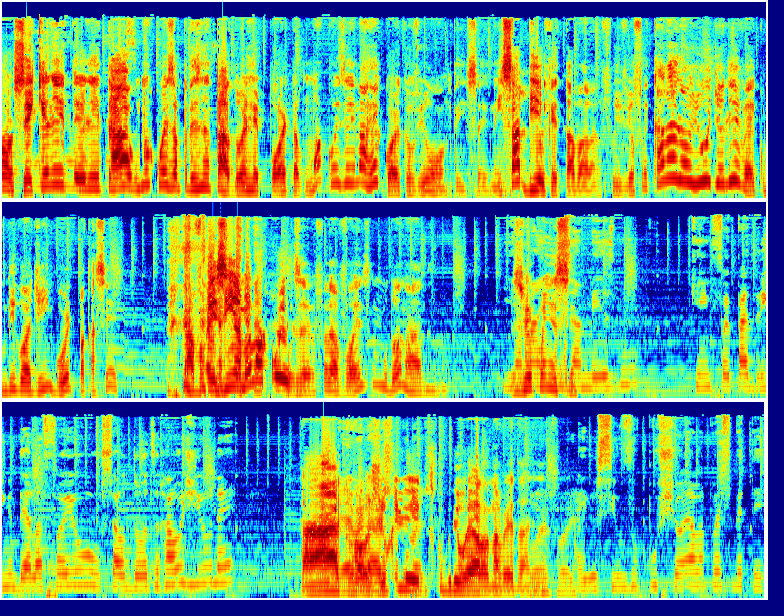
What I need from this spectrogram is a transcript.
Pô, eu sei que ele, ele tá alguma coisa apresentador, repórter, alguma coisa aí na Record que eu vi ontem. Isso aí. Nem sabia que ele tava lá. Fui ver, eu falei, caralho, é o Yudi ali, velho, com bigodinho gordo pra cacete. A vozinha, a mesma coisa. Eu falei, a voz não mudou nada. né? Eles a reconheceram. Mesmo, quem foi padrinho dela foi o saudoso Raul Gil, né? Ah, É que o Raul Gil que verdade. descobriu ela, na verdade. Foi, foi. Aí o Silvio puxou ela pro SBT.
